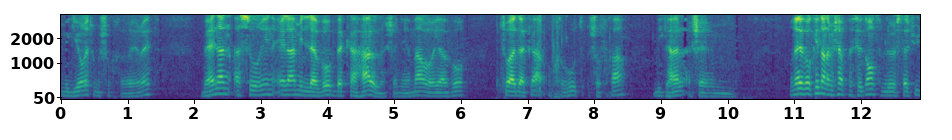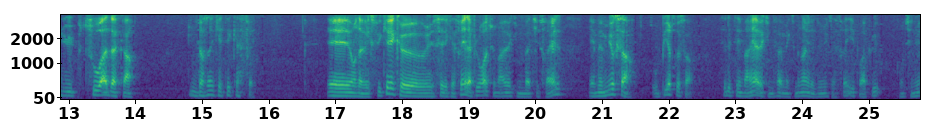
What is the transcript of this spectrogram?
מגיורת ומשוחררת, ואינן אסורין אלא מלבוא בקהל, שנאמר לא יבוא פצוע דקה וחירות שופחה, בקהל אשר... On a évoqué dans la Mishnah précédente le statut du Ptsua Daka, une personne qui était castrée. Et on avait expliqué que c'est les castrés, il n'a plus le droit de se marier avec une batte Israël, et même mieux que ça, ou pire que ça. S'il était marié avec une femme et que maintenant il est devenu castré, il ne pourra plus continuer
